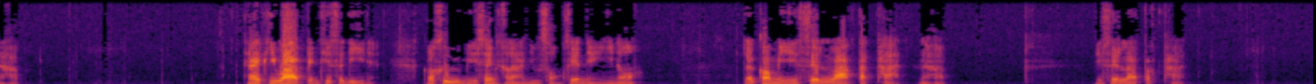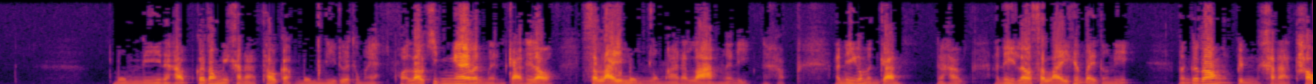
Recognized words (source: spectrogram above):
นะครับให้พี่วาดเป็นทฤษฎีเนี่ยก็คือมีเส้นขนานอยู่สองเส้นอย่างนี้เนาะแล้วก็มีเส้นลากตัดผ่านนะครับ มีเส้นลากตัดผ่าน มุมนี้นะครับ ก็ต้องมีขนาดเท่ากับมุมนี้ด้วยถูกไหมเพราะเราคิดง่ายมันเหมือนการที่เราสไลด์มุมลงมาด้านล่างนั่นเองนะครับ อันนี้ก็เหมือนกันนะครับ อันนี้เราสไลด์ขึ้นไปตรงนี้ มันก็ต้องเป็นขนาดเท่า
